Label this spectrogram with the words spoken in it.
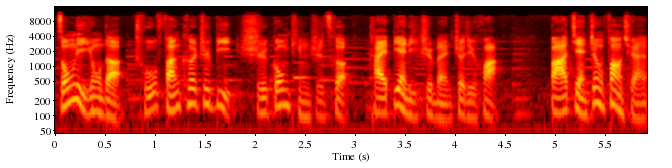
总理用的“除繁苛之弊，施公平之策，开便利之门”这句话，把简政放权、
